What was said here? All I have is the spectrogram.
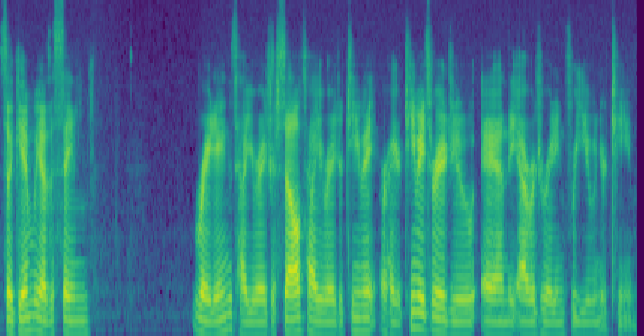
So again, we have the same ratings, how you rate yourself, how you rate your teammate, or how your teammates rated you, and the average rating for you and your team.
